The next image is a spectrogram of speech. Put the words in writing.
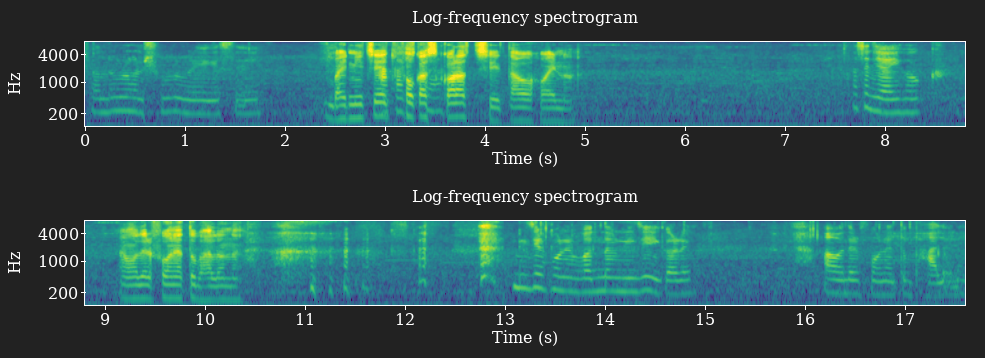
চন্দ্রগ্রহণ শুরু হয়ে গেছে। ভাই নিচে ফোকাস করাচ্ছি তাও হয় না। আচ্ছা যাই হোক। আমাদের ফোন এত ভালো না। নিজের ফোনের বদনাম নিজেই করে। আমাদের ফোন এত ভালো না।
